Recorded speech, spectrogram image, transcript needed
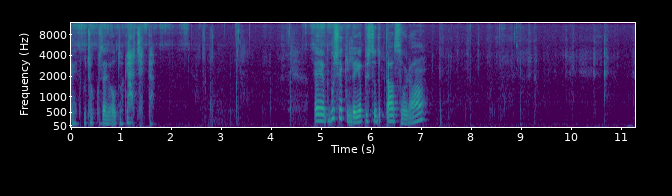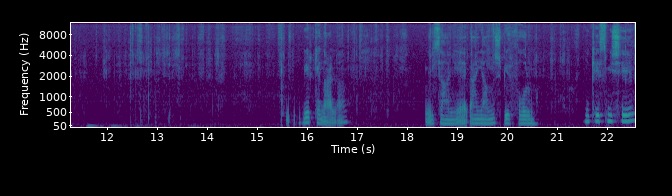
Evet bu çok güzel oldu gerçekten. Ee, bu şekilde yapıştırdıktan sonra bir kenarla bir saniye ben yanlış bir form mu kesmişim.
